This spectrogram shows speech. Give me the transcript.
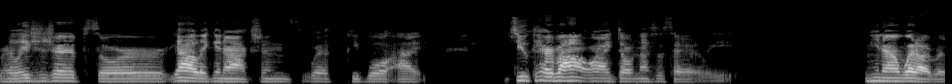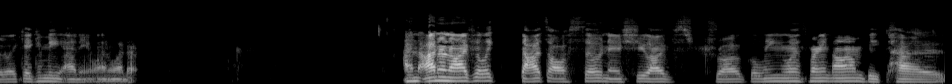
relationships or yeah, like interactions with people I do you care about or I don't necessarily, you know, whatever. Like it can be anyone, whatever. And I don't know, I feel like that's also an issue I'm struggling with right now because,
